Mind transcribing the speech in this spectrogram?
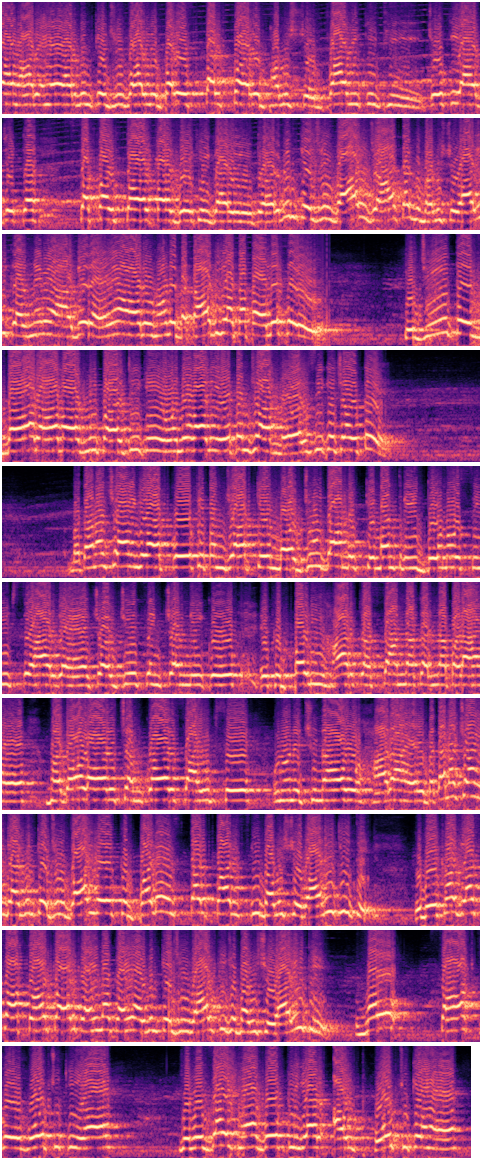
चुनाव हारे हैं। अरविंद केजरीवाल ने बड़े स्तर पर भविष्यवाणी की थी, जो कि आज एक सफल तौर पर देखी गई। तो अरविंद केजरीवाल जहाँ तक भविष्यवाणी करने में आगे रहे और उन्होंने बता दिया था पहले से कि जीत इस बार आम आदमी पार्टी की होने वाली है पंजाब में, और इसी के चलते बताना चाहेंगे आपको कि पंजाब के मौजूदा मुख्यमंत्री दोनों सीट से हार गए हैं। चरणजीत सिंह चन्नी को एक बड़ी हार का सामना करना पड़ा है। भदौड़ और चमकौर साहिब से उन्होंने चुनाव हारा है। बताना चाहेंगे अरविंद केजरीवाल ने एक बड़े स्तर पर इसकी भविष्यवाणी की थी। तो देखा गया साफ़ तौर पर कहीं ना कहीं अरविंद केजरीवाल की जो भविष्यवाणी थी, वो साफ़ हो चुकी है। जो रिज़ल्ट है, वो क्लियर आउट हो चुके हैं।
